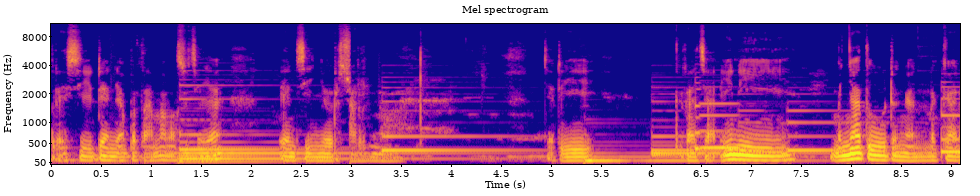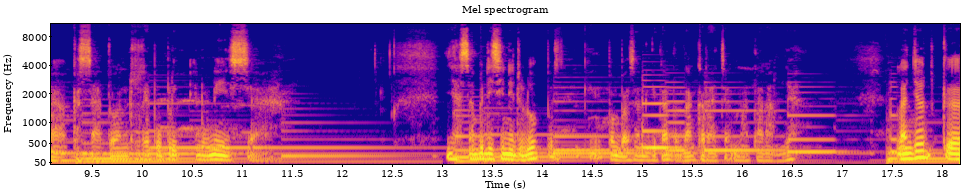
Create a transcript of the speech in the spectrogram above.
presiden yang pertama maksud saya Insinyur Soekarno. Jadi kerajaan ini menyatu dengan negara kesatuan Republik Indonesia. Ya, sampai di sini dulu pembahasan kita tentang kerajaan Mataram ya. Lanjut ke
